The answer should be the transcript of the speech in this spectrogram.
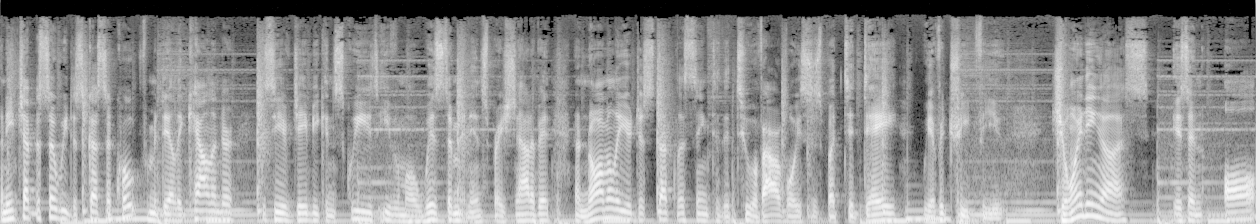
On each episode, we discuss a quote from a daily calendar to see if JB can squeeze even more wisdom and inspiration out of it. Now, normally you're just stuck listening to the two of our voices, but today we have a treat for you. Joining us is an all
